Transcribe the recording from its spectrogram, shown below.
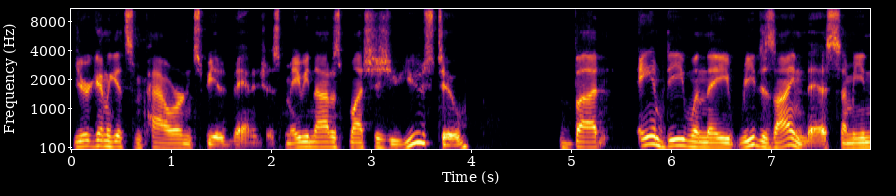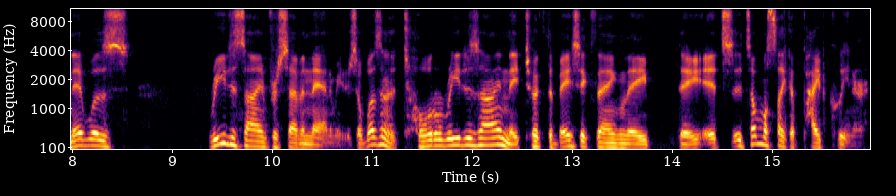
you're going to get some power and speed advantages. Maybe not as much as you used to, but AMD when they redesigned this, I mean, it was redesigned for 7 nanometers. It wasn't a total redesign. They took the basic thing, they they it's it's almost like a pipe cleaner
